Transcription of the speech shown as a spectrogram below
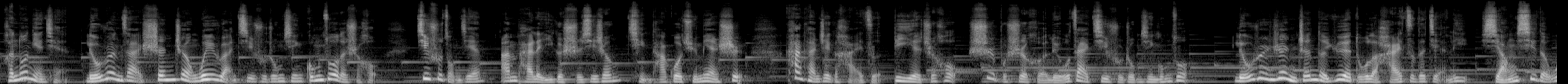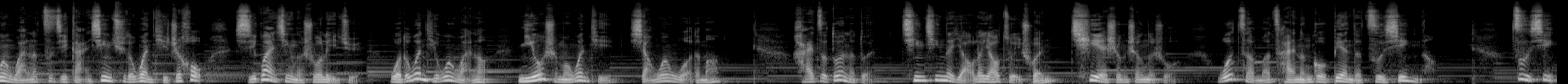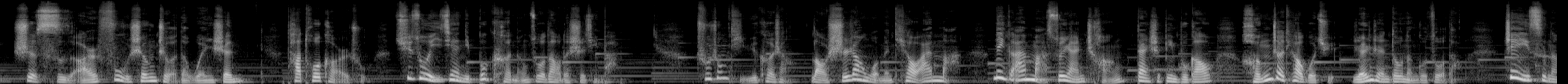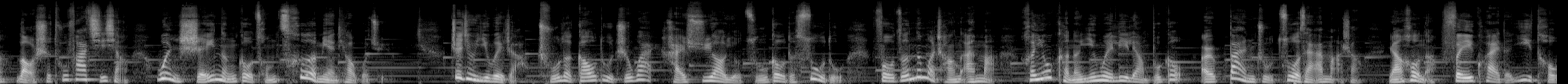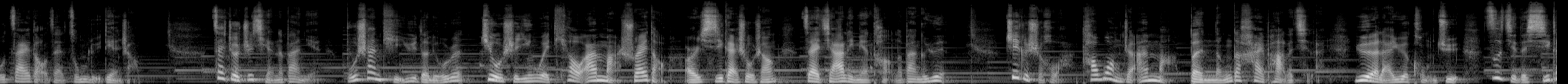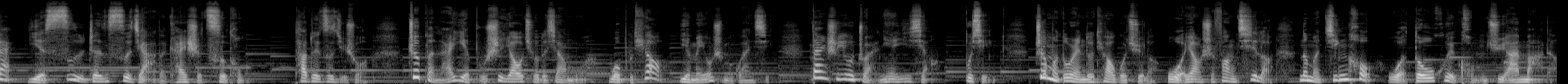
很多年前，刘润在深圳微软技术中心工作的时候，技术总监安排了一个实习生，请他过去面试，看看这个孩子毕业之后适不适合留在技术中心工作。刘润认真地阅读了孩子的简历，详细地问完了自己感兴趣的问题之后，习惯性地说了一句：“我的问题问完了，你有什么问题想问我的吗？”孩子顿了顿，轻轻地咬了咬嘴唇，怯生生地说：“我怎么才能够变得自信呢？自信是死而复生者的纹身。”他脱口而出：“去做一件你不可能做到的事情吧。”初中体育课上，老师让我们跳鞍马。那个鞍马虽然长，但是并不高，横着跳过去，人人都能够做到。这一次呢，老师突发奇想，问谁能够从侧面跳过去。这就意味着，除了高度之外，还需要有足够的速度，否则那么长的鞍马很有可能因为力量不够而绊住坐在鞍马上，然后呢，飞快的一头栽倒在棕榈垫上。在这之前的半年，不善体育的刘润就是因为跳鞍马摔倒而膝盖受伤，在家里面躺了半个月。这个时候啊，他望着鞍马，本能的害怕了起来，越来越恐惧，自己的膝盖也似真似假的开始刺痛。他对自己说：“这本来也不是要求的项目啊，我不跳也没有什么关系。”但是又转念一想，不行，这么多人都跳过去了，我要是放弃了，那么今后我都会恐惧鞍马的。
